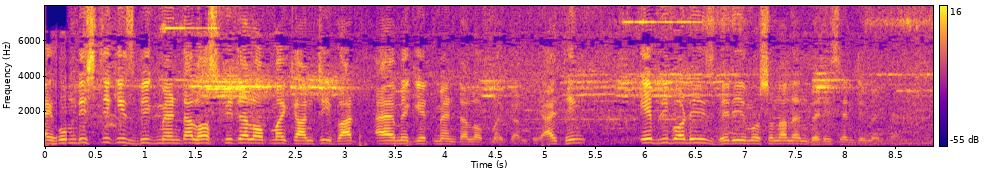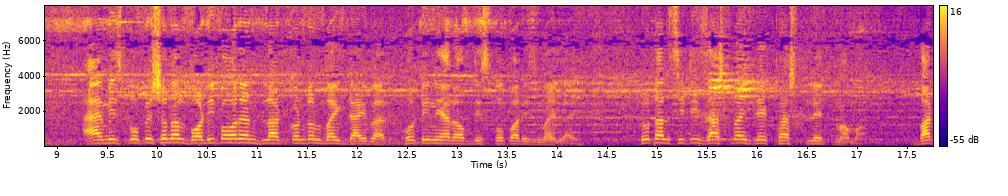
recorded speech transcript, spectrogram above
My home district is big mental hospital of my country, but I am a great mental of my country. I think everybody is very emotional and very sentimental. I am his professional body power and blood control bike driver. 14 year of this popper is my life. Total city just my breakfast plate, mama. But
